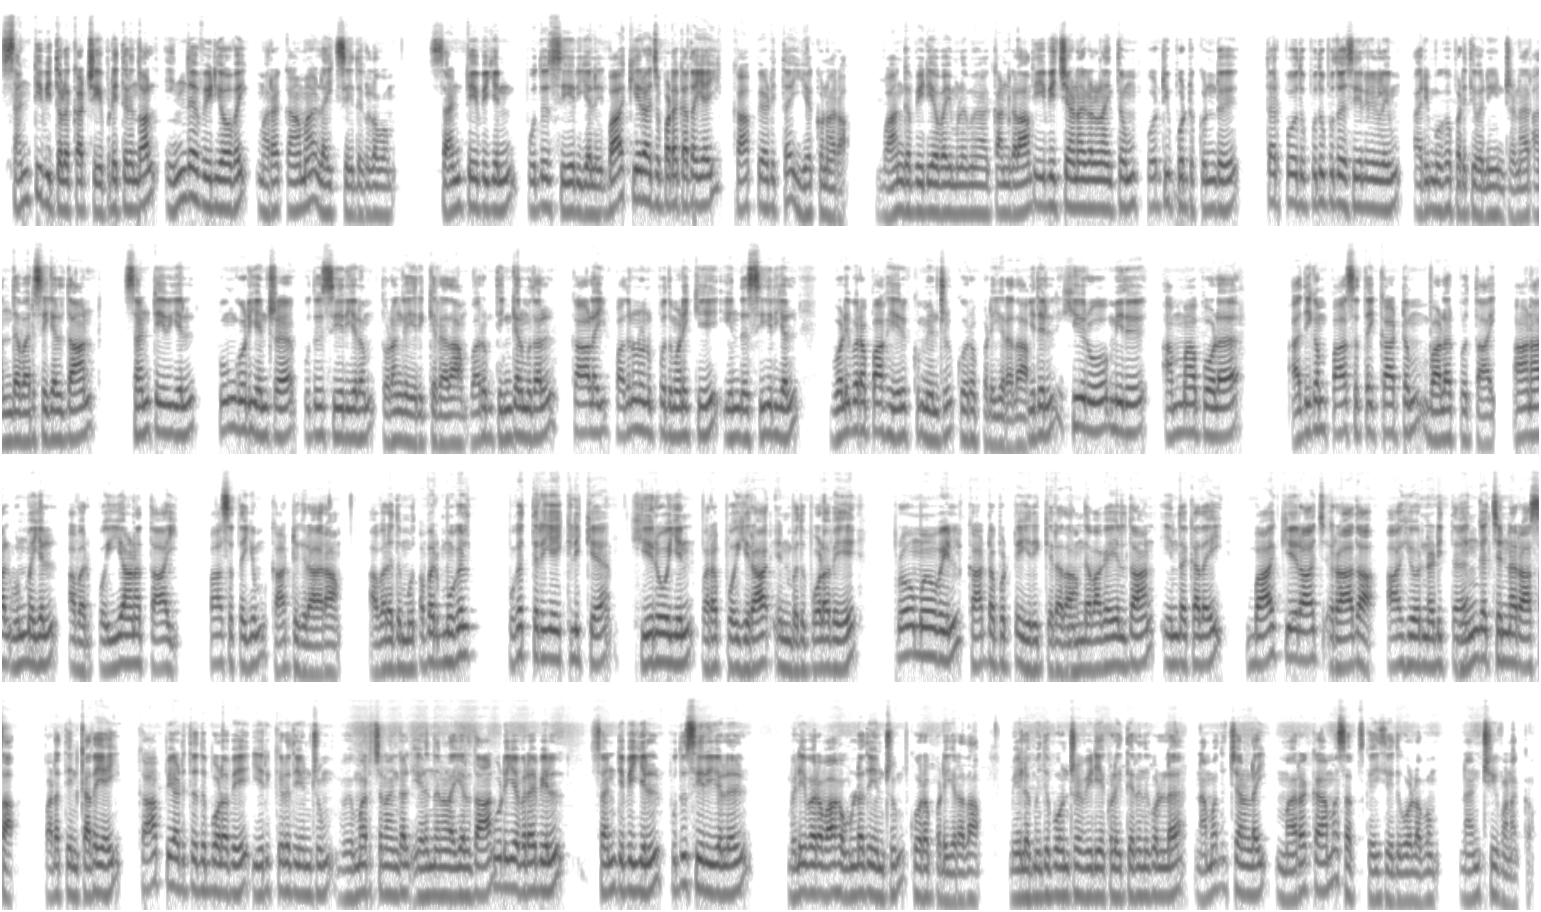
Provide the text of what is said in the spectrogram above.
Sun TV தொலைக்காட்சி பிடித்திருந்தால் இந்த வீடியோவை மறக்காம லைக் செய்து கொள்ளவும். சன் டிவியின் புது சீரியலில் பாக்கியராஜ் படக்கதையை காப்பி அடித்த இயக்குனரா? வாங்க வீடியோவை முழுமையாக காண்கலாம். டிவி சேனல்கள் அனைத்தும் போட்டி போட்டுக்கொண்டு தற்போது புது புது சீரியல்களையும் அறிமுகப்படுத்தி வருகின்றனர். அந்த வரிசையில் தான் சன் டிவியில் பூங்கொடி என்ற புது சீரியலும் தொடங்க இருக்கிறதாம். வரும் திங்கள் முதல் காலை பதினொன்று முப்பது மணிக்கு இந்த சீரியல் ஒளிபரப்பாக இருக்கும் என்று கூறப்படுகிறதா இதில் ஹீரோ மீது அம்மா போல அதிகம் பாசத்தை காட்டும் வளர்ப்பு தாய். ஆனால் உண்மையில் அவர் பொய்யான தாய் பாசத்தையும் காட்டுகிறாராம். அவரது மு அவர் முகல் முகத்திரையை கிழிக்க ஹீரோயின் வரப்போகிறார் என்பது போலவே ப்ரோமோவில் காட்டப்பட்டு இருக்கிறதா இந்த வகையில்தான் இந்த கதை பாக்யராஜ் ராதா ஆகியோர் நடித்த எங்க சின்ன ராசா படத்தின் கதையை காப்பி அடித்தது போலவே இருக்கிறது என்றும் விமர்சனங்கள் எழுந்த நிலையில்தான் கூடிய விரைவில் சன் டிவியில் புது சீரியலில் வெளிவரவாக உள்ளது என்றும் கூறப்படுகிறதா? மேலும் இதுபோன்ற வீடியோக்களை தெரிந்து கொள்ள நமது சேனலை மறக்காமல் சப்ஸ்கிரைப் செய்து கொள்ளவும். நன்றி வணக்கம்.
